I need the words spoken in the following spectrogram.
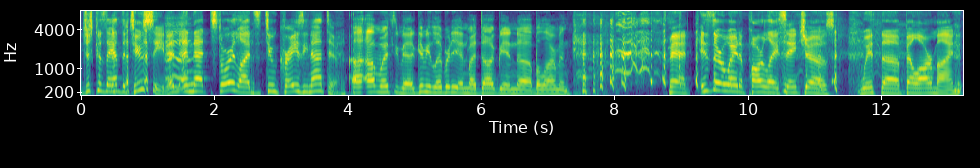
just because they have the two seed and, and that storyline's too crazy not to. Uh, I'm with you, man. Give me Liberty and my dog being uh, Bellarmine. Man, is there a way to parlay St. Joe's with uh, Bellarmine?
